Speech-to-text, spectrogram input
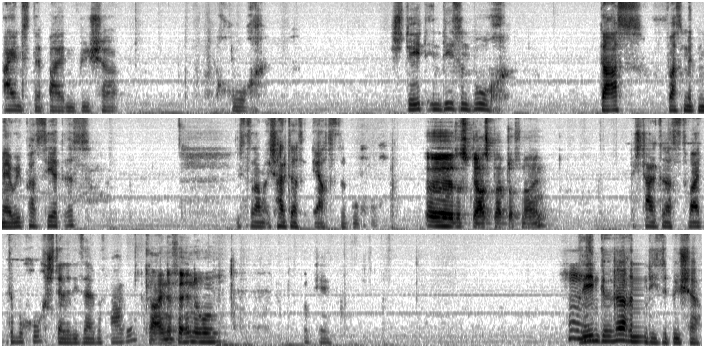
eins der beiden Bücher hoch. Steht in diesem Buch das, was mit Mary passiert ist? Ich sag mal, ich halte das erste Buch hoch. Äh, das Glas bleibt auf Nein. Ich halte das zweite Buch hoch, stelle dieselbe Frage. Keine Veränderung. Okay. Hm. Wem gehören diese Bücher?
